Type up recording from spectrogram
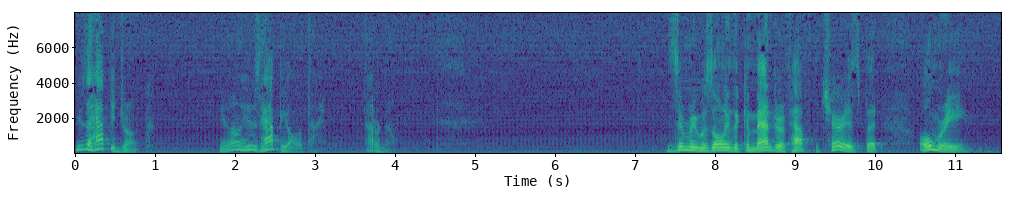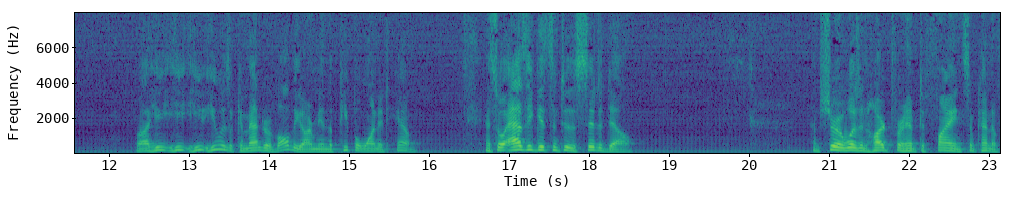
He was a happy drunk. You know, he was happy all the time. I don't know. Zimri was only the commander of half the chariots, but Omri, well, he, he, he, was a commander of all the army, and the people wanted him. And so as he gets into the citadel, I'm sure it wasn't hard for him to find some kind of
